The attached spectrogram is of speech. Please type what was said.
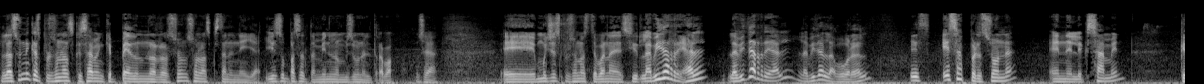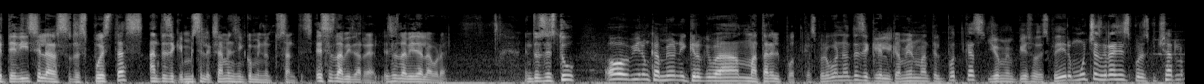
las únicas personas que saben qué pedo en una relación son las que están en ella. Y eso pasa también lo mismo en el trabajo. O sea, eh, muchas personas te van a decir, la vida real, la vida real, la vida laboral, es esa persona en el examen que te dice las respuestas antes de que empiece el examen cinco minutos antes. Esa es la vida real, esa es la vida laboral. Entonces tú, oh, viene un camión y creo que va a matar el podcast. Pero bueno, antes de que el camión mate el podcast, yo me empiezo a despedir. Muchas gracias por escucharlo.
